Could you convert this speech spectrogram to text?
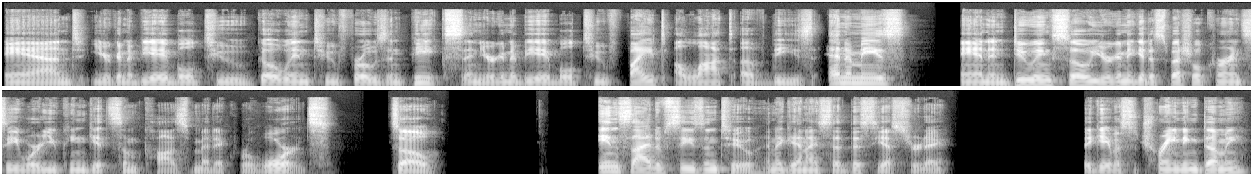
And you're going to be able to go into Frozen Peaks and you're going to be able to fight a lot of these enemies. And in doing so, you're going to get a special currency where you can get some cosmetic rewards. So, inside of season two, and again, I said this yesterday, they gave us a training dummy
